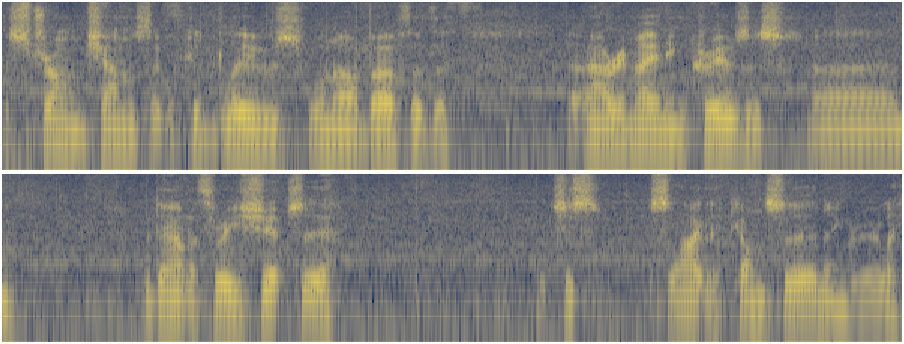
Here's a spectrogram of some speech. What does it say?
a strong chance that we could lose one or both of the our remaining cruisers. Um, we're down to three ships here, which is slightly concerning, really.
